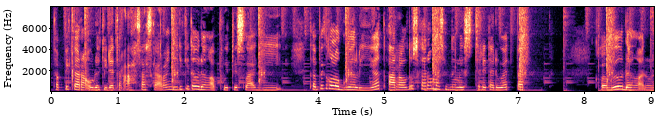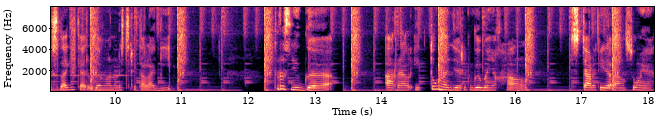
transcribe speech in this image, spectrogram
Tapi karena udah tidak terasa sekarang jadi kita udah nggak puitis lagi. Tapi kalau gue lihat Aral tuh sekarang masih nulis cerita di Wattpad kalau gue udah nggak nulis lagi kan udah nggak nulis cerita lagi terus juga Arel itu ngajarin gue banyak hal secara tidak langsung ya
